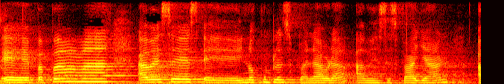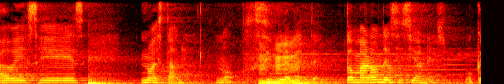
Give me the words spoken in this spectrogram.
eh, papá y mamá a veces eh, no cumplen su palabra, a veces fallan, a veces no están, ¿no? Simplemente tomaron decisiones, ¿ok?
